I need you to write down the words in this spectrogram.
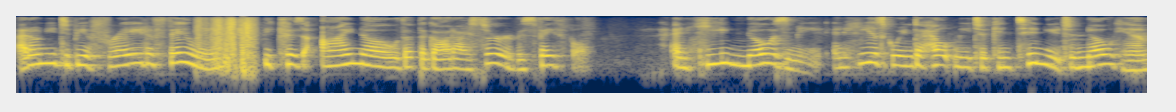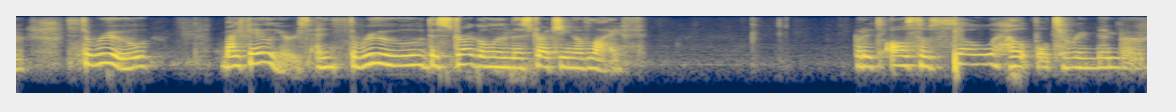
I don't need to be afraid of failing because I know that the God I serve is faithful. And He knows me, and He is going to help me to continue to know Him through my failures and through the struggle and the stretching of life. But it's also so helpful to remember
